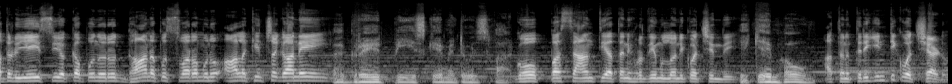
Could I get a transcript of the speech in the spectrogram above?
అతడు యేసు యొక్క పునరుద్ధానపు స్వరమును ఆలకించగానే a great peace came into his heart. గొప్ప శాంతి అతని హృదయంలోనికి వచ్చింది He came home, అతను తిరిగి ఇంటికి వచ్చాడు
